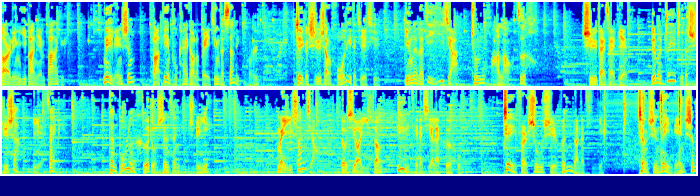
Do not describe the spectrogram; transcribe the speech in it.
二零一八年八月，内联升把店铺开到了北京的三里屯儿，这个时尚活力的街区，迎来了第一家中华老字号。时代在变，人们追逐的时尚也在变，但不论何种身份与职业，每一双脚都需要一双熨帖的鞋来呵护。这份舒适温暖的体验，正是内联升。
